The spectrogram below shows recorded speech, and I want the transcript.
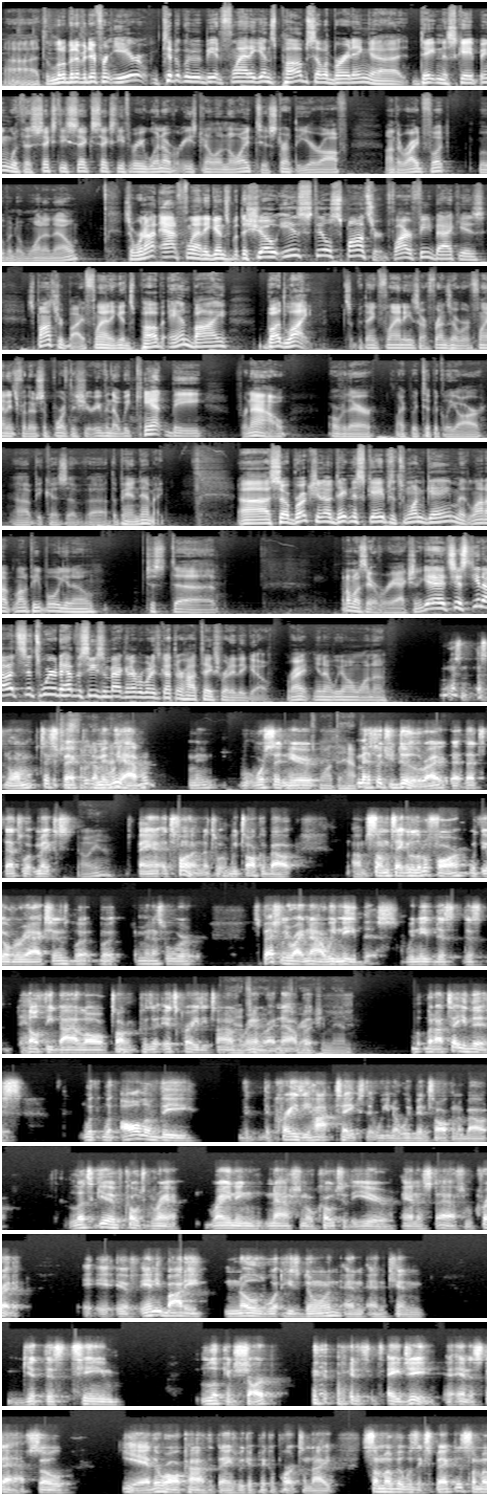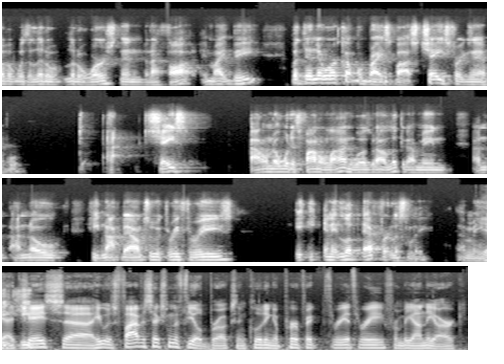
Uh, it's a little bit of a different year. Typically, we'd be at Flanagan's Pub celebrating uh, Dayton escaping with a 66 63 win over Eastern Illinois to start the year off on the right foot, moving to 1 0. So we're not at Flanagan's, but the show is still sponsored. Flyer Feedback is sponsored by Flanagan's Pub and by Bud Light. So we thank Flanny's, our friends over at Flanny's, for their support this year, even though we can't be for now over there like we typically are uh, because of uh, the pandemic. Uh, so Brooks, you know, Dayton escapes. It's one game. A lot of a lot of people, you know, just uh, I don't want to say overreaction. Yeah, it's just you know, it's it's weird to have the season back and everybody's got their hot takes ready to go, right? You know, we all want to. That's, that's normal. It's expected. I mean, we have them. I mean, we're sitting here. Want to I mean, that's what you do, right? That, that's that's what makes. Oh yeah. Fan, it's fun. That's what we talk about. Um, some take it a little far with the overreactions, but but I mean that's what we're especially right now, we need this. We need this this healthy dialogue talking because it's crazy times yeah, we're in right now. But, but, but I'll tell you this: with with all of the, the the crazy hot takes that we you know we've been talking about, let's give Coach Grant, reigning national coach of the year, and his staff some credit. If anybody knows what he's doing and and can get this team looking sharp, i it's, it's AG and the staff. So yeah, there were all kinds of things we could pick apart tonight. Some of it was expected. Some of it was a little little worse than, than I thought it might be. But then there were a couple bright spots. Chase, for example, Chase. I don't know what his final line was, but I look at. I mean, I, I know he knocked down two or three threes, and it looked effortlessly. I mean, yeah, he, Chase. Uh, he was five or six from the field, Brooks, including a perfect three of three from beyond the arc.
